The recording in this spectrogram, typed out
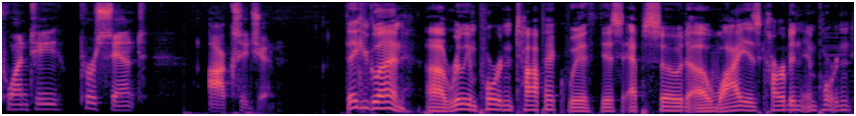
20% oxygen. Thank you, Glenn. Uh, really important topic with this episode. Uh, why is carbon important?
